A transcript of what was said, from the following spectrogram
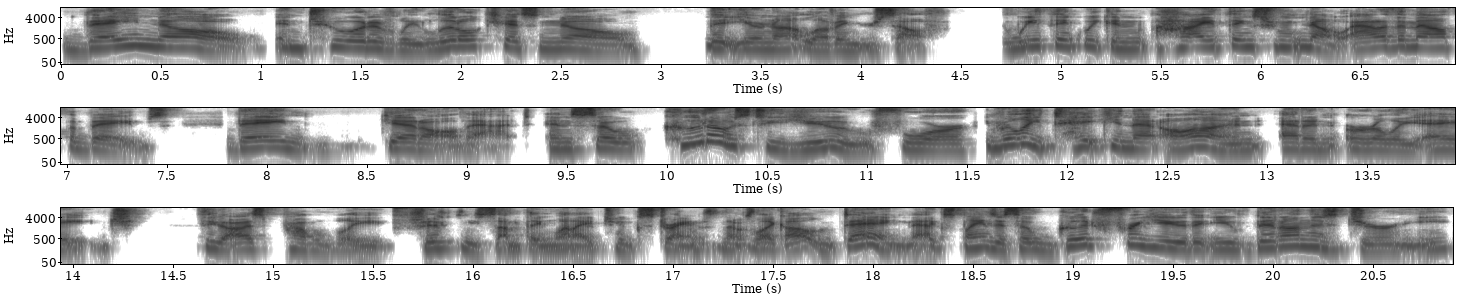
They know intuitively, little kids know that you're not loving yourself. We think we can hide things from, no, out of the mouth of babes. They get all that. And so kudos to you for really taking that on at an early age. I was probably 50 something when I took strengths and I was like, oh, dang, that explains it. So good for you that you've been on this journey.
